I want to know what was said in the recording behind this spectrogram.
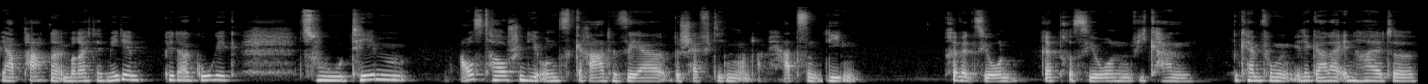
ja, Partner im Bereich der Medienpädagogik zu Themen austauschen, die uns gerade sehr beschäftigen und am Herzen liegen. Prävention, Repression, wie kann Bekämpfung illegaler Inhalte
